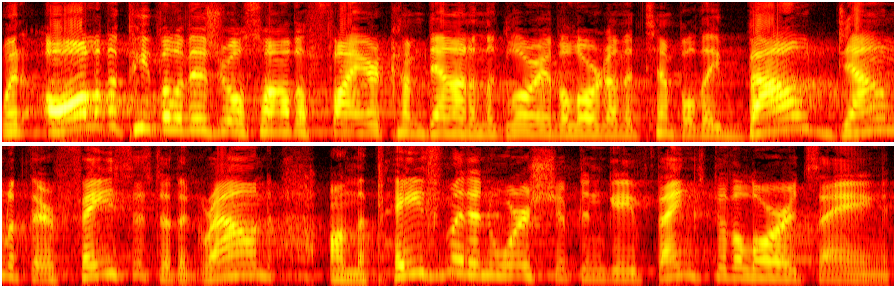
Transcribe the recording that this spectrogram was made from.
When all of the people of Israel saw the fire come down and the glory of the Lord on the temple, they bowed down with their faces to the ground on the pavement and worshiped and gave thanks to the Lord, saying,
